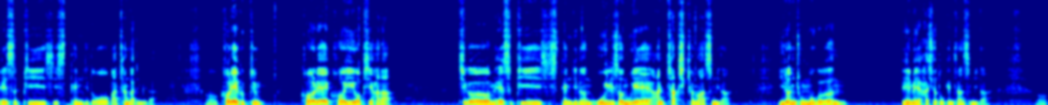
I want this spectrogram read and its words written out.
SP 시스템지도 마찬가지입니다. 어, 거래 급증, 거래 거의 없이 하락. 지금 SP 시스템지는 5일선 후에 안착시켜 놨습니다. 이런 종목은 매매하셔도 괜찮습니다. 어,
